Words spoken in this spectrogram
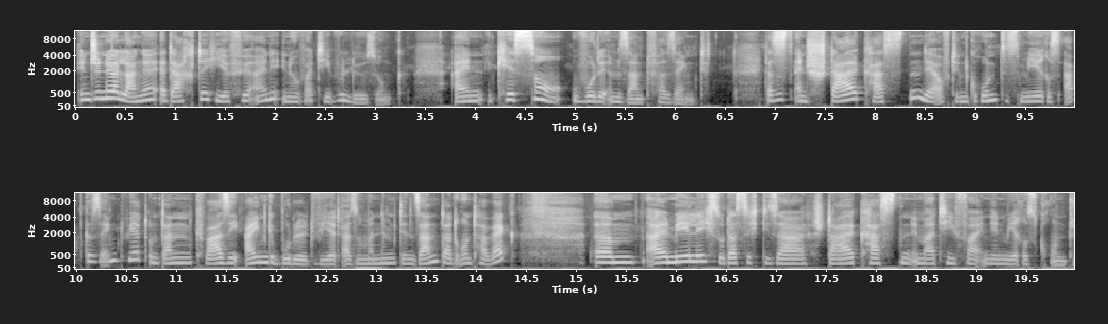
Ingenieur Lange erdachte hierfür eine innovative Lösung. Ein Caisson wurde im Sand versenkt. Das ist ein Stahlkasten, der auf den Grund des Meeres abgesenkt wird und dann quasi eingebuddelt wird. Also man nimmt den Sand darunter weg, ähm, allmählich, sodass sich dieser Stahlkasten immer tiefer in den Meeresgrund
